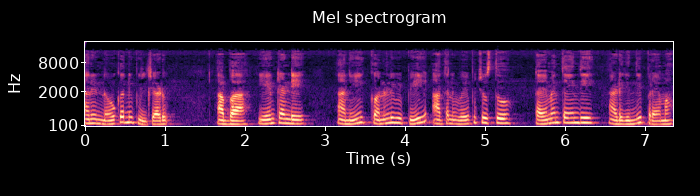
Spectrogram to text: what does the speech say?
అని నౌకర్ని పిలిచాడు. అబ్బా ఏంటండి? అని కనులు విప్పి అతని వైపు చూస్తూ టైం ఎంతయింది అడిగింది ప్రేమ.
